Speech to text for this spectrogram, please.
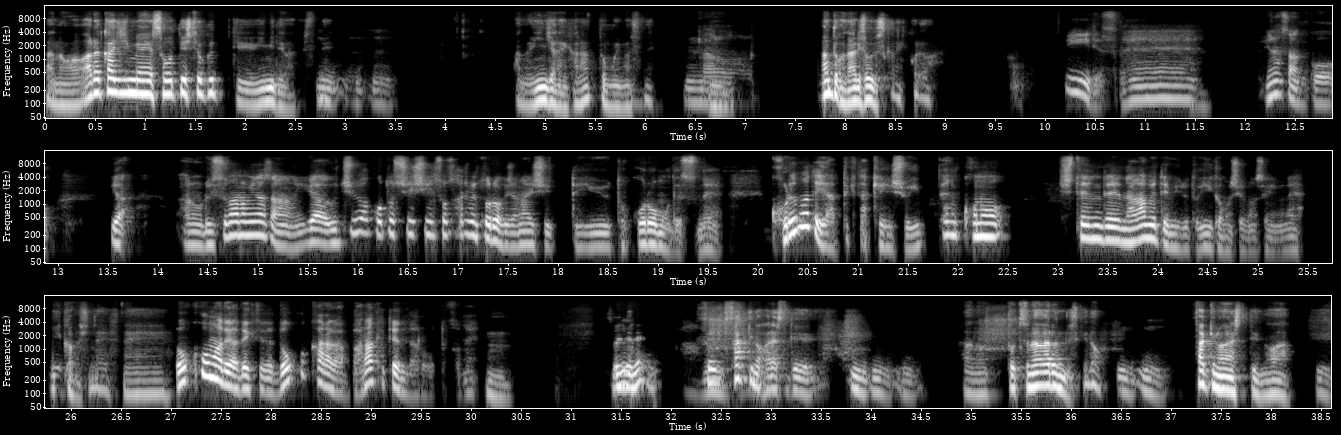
あ、あのあらかじめ想定しておくっていう意味ではですね、うんあのいいんじゃないかなと思いますね。うん、なるほど。なんとかなりそうですかね、これは。いいですね。皆さん、こう、いや、あの、リスナーの皆さん、いや、うちは今年新卒初めて取るわけじゃないしっていうところもですね、これまでやってきた研修、いっぺんこの視点で眺めてみるといいかもしれませんよね。いいかもしれないですね。どこまではできてて、どこからがばらけてんだろうとかね。うん、それでね、うんそさっきの話でうんうんあのとつながるんですけど、うんうんさっきの話っていうのは、うん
